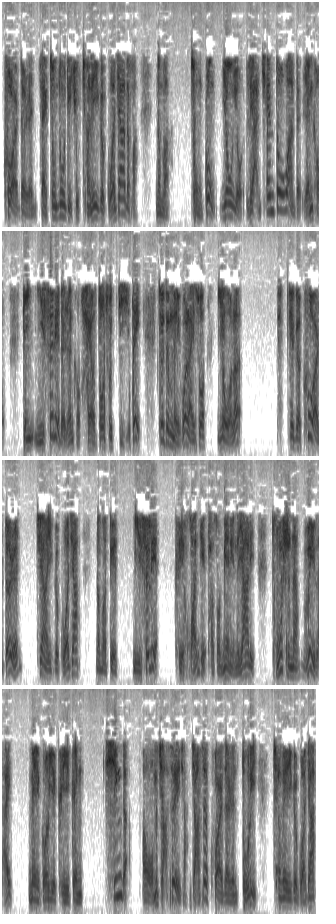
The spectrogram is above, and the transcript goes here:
库尔德人在中东地区成立一个国家的话，那么总共拥有两千多万的人口，比以色列的人口还要多出几倍。这对美国来说，有了这个库尔德人这样一个国家，那么对以色列可以缓解他所面临的压力，同时呢，未来美国也可以跟新的。啊，我们假设一下，假设库尔德人独立成为一个国家，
